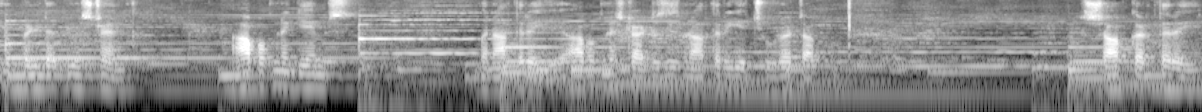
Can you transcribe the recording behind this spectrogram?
you build up your strength. आप अपने गेम्स बनाते रहिए, आप अपने स्ट्रेटजीज बनाते रहिए चूरा चाकू शॉप करते रहिए।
